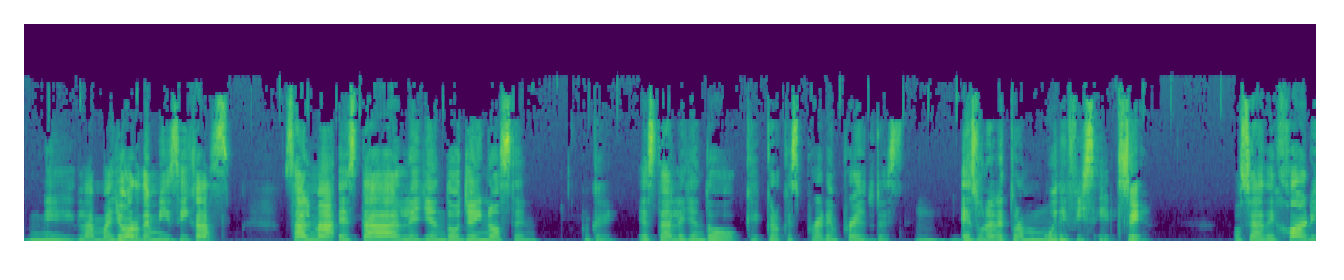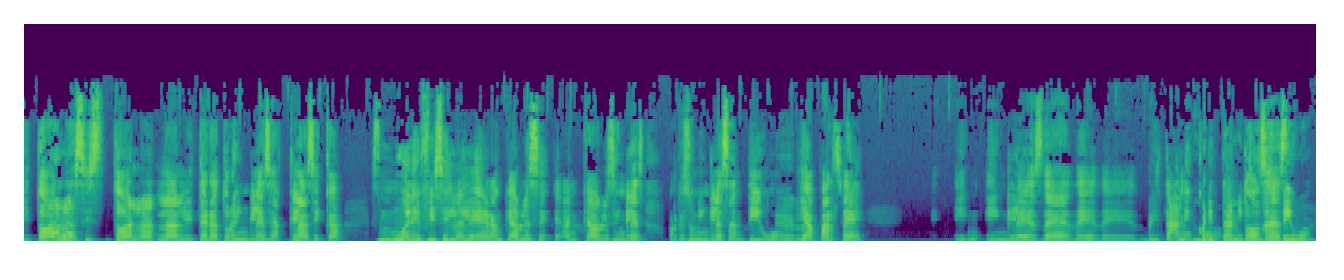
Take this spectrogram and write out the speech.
mi, la mayor de mis hijas, Salma, está leyendo Jane Austen. Ok. Está leyendo, que creo que es Pride and Prejudice. Es una lectura muy difícil. Sí. O sea, de Hardy. Todas las, toda la, la literatura inglesa clásica es muy difícil de leer, aunque hables, aunque hables inglés, porque es un inglés antiguo. y aparte, inglés de, de, de, británico. Británico antiguo.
